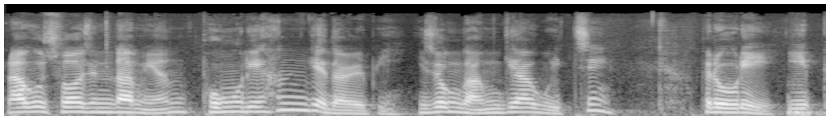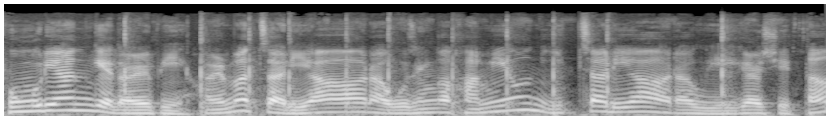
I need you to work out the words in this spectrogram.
라고 주어진다면 봉우리 한 개 넓이 이 정도 암기하고 있지? 그리고 우리 이 봉우리 한 개 넓이 얼마짜리야? 라고 생각하면 2짜리야 라고 얘기할 수 있다.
